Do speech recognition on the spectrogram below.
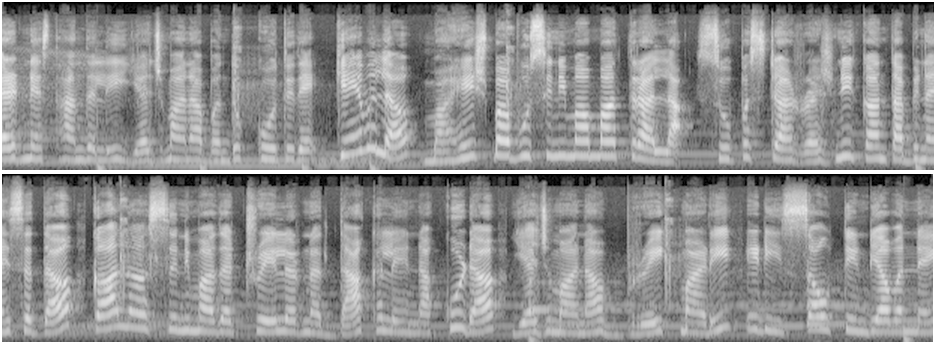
ಎರಡನೇ ಸ್ಥಾನದಲ್ಲಿ ಯಜಮಾನ ಬಂದು ಕೂತಿದೆ. ಕೇವಲ ಮಹೇಶ್ ಬಾಬು ಸಿನಿಮಾ ಮಾತ್ರ ಅಲ್ಲ ಸೂಪರ್ ಸ್ಟಾರ್ ರಜನಿಕಾಂತ್ ಅಭಿನಯಿಸಿದ್ದ ಕಾಲ ಸಿನಿಮಾದ ಟ್ರೇಲರ್ನ ದಾಖಲೆಯನ್ನ ಕೂಡ ಯಜಮಾನ ಬ್ರೇಕ್ ಮಾಡಿ ಇಡೀ ಸೌತ್ ಇಂಡಿಯಾವನ್ನೇ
